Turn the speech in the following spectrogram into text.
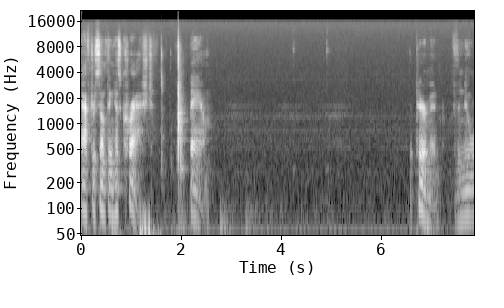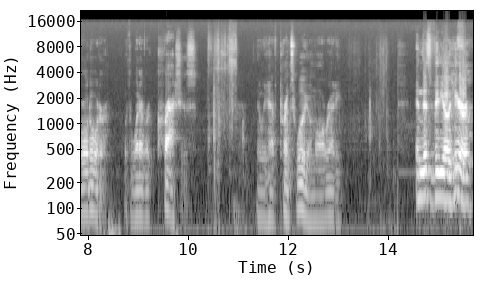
After something has crashed. Bam. The pyramid for the New World Order with whatever crashes. And we have Prince William already. In this video here,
